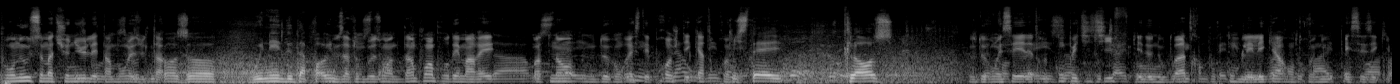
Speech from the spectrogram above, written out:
Pour nous, ce match nul est un bon résultat. Nous avions besoin d'un point pour démarrer. Maintenant, nous devons rester proches des quatre premiers. Nous devons essayer d'être compétitifs et de nous battre pour combler l'écart entre nous et ces équipes.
